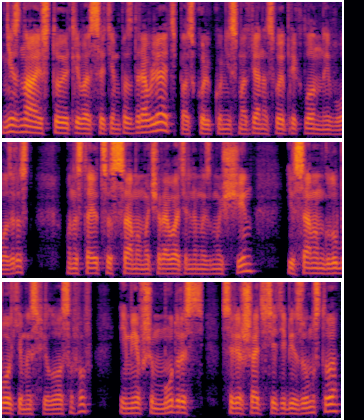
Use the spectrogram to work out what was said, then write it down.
Не знаю, стоит ли вас с этим поздравлять, поскольку, несмотря на свой преклонный возраст, он остается самым очаровательным из мужчин и самым глубоким из философов, имевшим мудрость совершать все те безумства,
